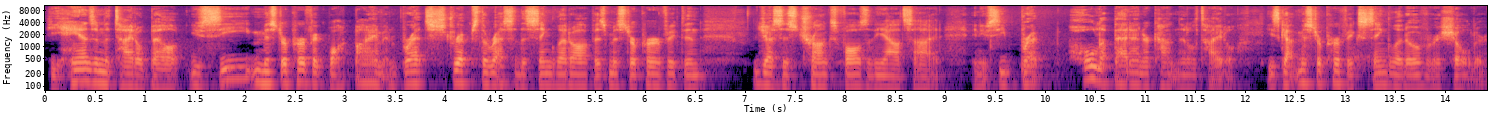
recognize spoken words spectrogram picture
He hands him the title belt. You see Mr. Perfect walk by him, and Bret strips the rest of the singlet off as Mr. Perfect, and just his trunks falls to the outside. And you see Bret hold up that Intercontinental title. He's got Mr. Perfect singlet over his shoulder.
